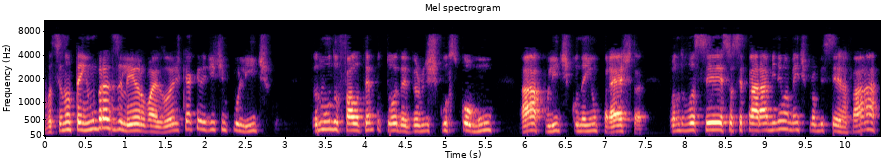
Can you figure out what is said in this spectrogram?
Você não tem um brasileiro mais hoje que acredite em político. Todo mundo fala o tempo todo, é um discurso comum. Ah, político nenhum presta. Quando você, se você parar minimamente para observar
